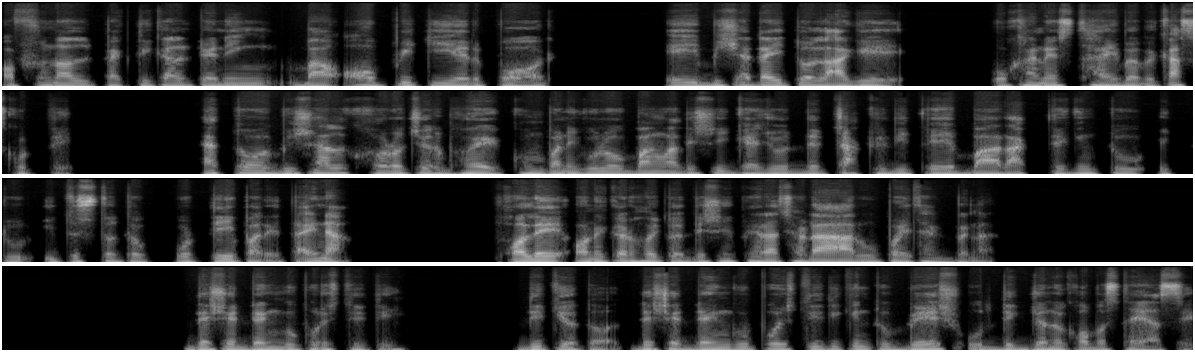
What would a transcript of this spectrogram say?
অপশনাল প্র্যাকটিক্যাল ট্রেনিং বা অপিটি এর পর এই বিষয়টাই তো লাগে ওখানে স্থায়ীভাবে কাজ করতে। এত বিশাল খরচের ভয়ে কোম্পানিগুলো বাংলাদেশি গ্র্যাজুয়েটদের চাকরি দিতে বা রাখতে কিন্তু একটু ইতস্তত করতেই পারে, তাই না? ফলে অনেকের হয়তো দেশে ফেরা ছাড়া আর উপায় থাকবে না। দেশের ডেঙ্গু পরিস্থিতি। দ্বিতীয়ত, দেশের ডেঙ্গু পরিস্থিতি কিন্তু বেশ উদ্বেগজনক অবস্থায় আছে।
